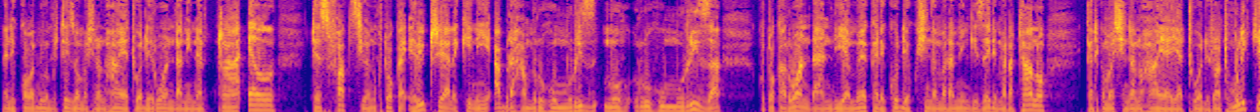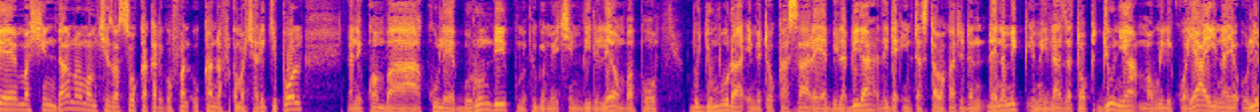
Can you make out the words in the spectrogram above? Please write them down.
ni kwamba bingwa mtetezi wa mashindano haya Tour de Rwanda ni Nathanael Tesfatsion kutoka Eritrea, lakini Abraham Ruhumuriza, kutoka Rwanda ndiye ameweka rekodi ya kushinda mara mingi zaidi, mara tano katika mashindano haya ya Tour de Rwanda. Tumulike mashindano ama mchezo wa soka katika ukanda Afrika Mashariki, Paul, na ni kwamba kule Burundi kumepigwa mechi mbili leo, ambapo Bujumbura imetoka sare ya bila bila dhidi ya Interstar, wakati Dynamic imeilaza Top Junior mawili kwa yai, nayo Olympic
